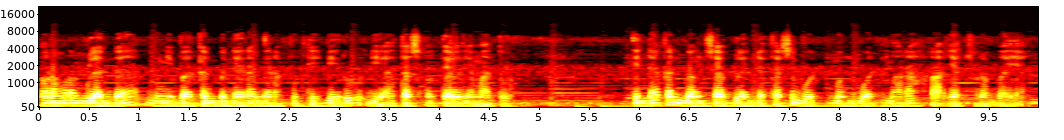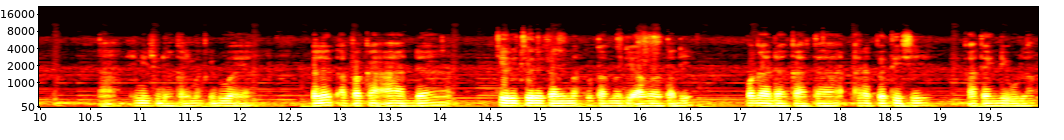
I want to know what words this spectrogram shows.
Orang-orang Belanda mengibarkan bendera merah putih biru di atas Hotel Yamato. Tindakan bangsa Belanda tersebut membuat marah rakyat Surabaya. Nah, ini sudah kalimat kedua ya. Kita lihat apakah ada ciri-ciri kalimat utama di awal tadi. Apakah ada kata repetisi, kata yang diulang,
